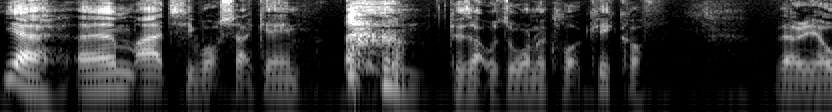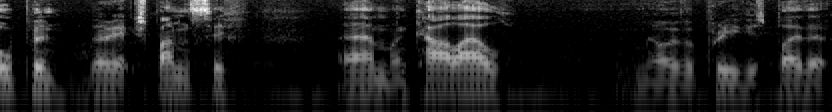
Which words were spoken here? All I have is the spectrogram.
Yeah, um, I actually watched that game because that was the one o'clock kickoff. Very open, very expansive, um, and Carlisle, you know, a previous player that,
